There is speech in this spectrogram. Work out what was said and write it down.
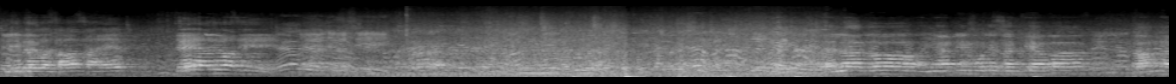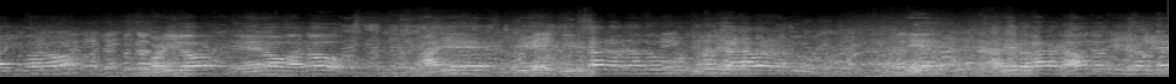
દિલીપભાઈ વસાવા સાહેબ, જય આદિવાસી! પહેલા તો અહીંયાથી મોટી સંખ્યામાં ગામના યુવાનો, વડીલો, બહેનો, માતાઓ, આજે જે બિરસા દાદાનું મૂર્તિનું જે અનાવરણ હતું આજે તમારા ગામ વતી અમને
